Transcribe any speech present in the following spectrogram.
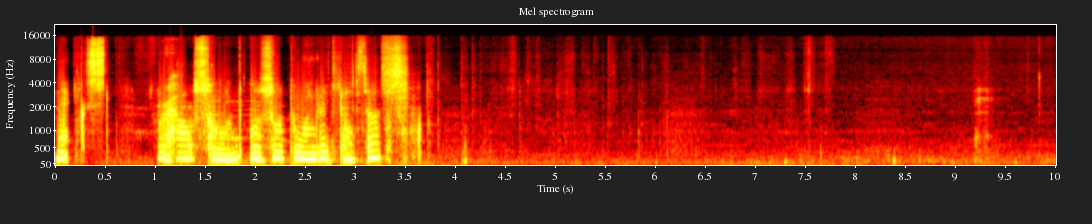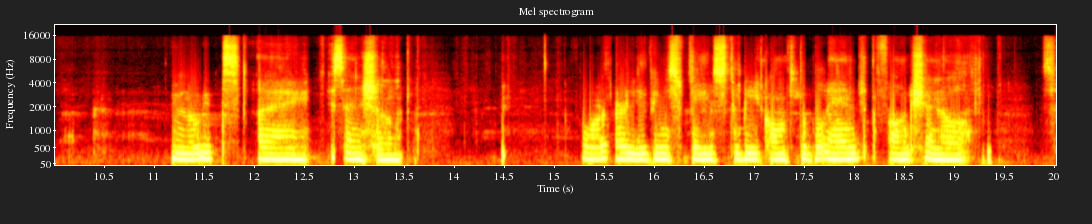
Next, for household, also 200 pesos. You know it's uh, essential for our living space to be comfortable and functional so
